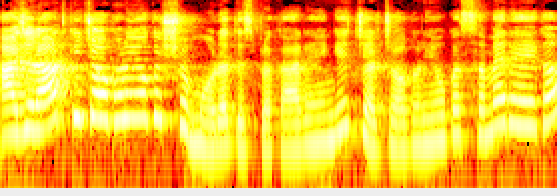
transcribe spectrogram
आज रात की चौघड़ियों के शुभ मुहूर्त इस प्रकार रहेंगे। चर चौघड़ियों का समय रहेगा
